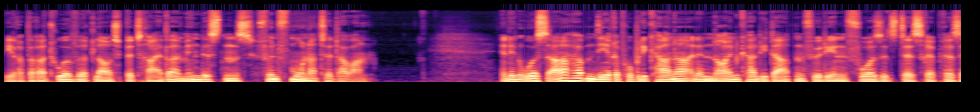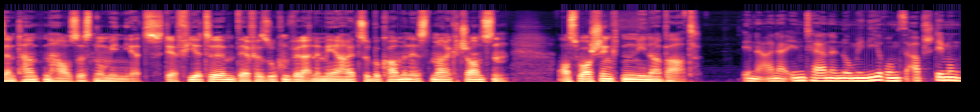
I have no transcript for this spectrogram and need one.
Die Reparatur wird laut Betreiber mindestens fünf Monate dauern. In den USA haben die Republikaner einen neuen Kandidaten für den Vorsitz des Repräsentantenhauses nominiert. Der vierte, der versuchen will, eine Mehrheit zu bekommen, ist Mike Johnson. Aus Washington Nina Barth. In einer internen Nominierungsabstimmung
